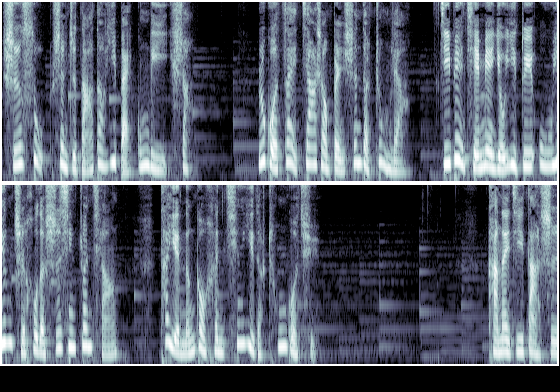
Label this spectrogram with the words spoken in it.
时速甚至达到一百公里以上。如果再加上本身的重量，即便前面有一堆五英尺厚的实心砖墙，他也能够很轻易地冲过去。卡耐基大师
